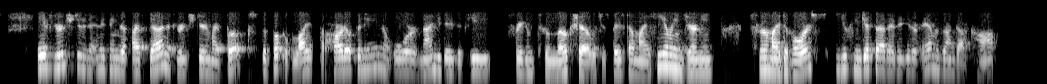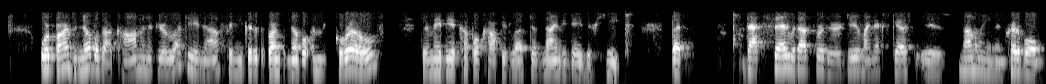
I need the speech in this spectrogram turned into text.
If you're interested in anything that I've done, if you're interested in my books, The Book of Light, The Heart Opening, or 90 Days of Heat, Freedom Through Moksha, which is based on my healing journey through my divorce, you can get that at either Amazon.com or BarnesandNoble.com. And if you're lucky enough and you go to the Barnes Noble in the Grove, there may be a couple copies left of 90 Days of Heat. But that said, without further ado, my next guest is not only an incredible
